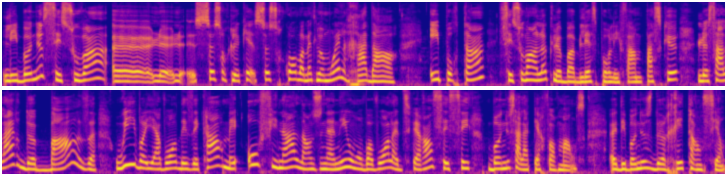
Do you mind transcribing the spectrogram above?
Les bonus, c'est souvent euh, le, le- ce, sur lequel, ce sur quoi on va mettre le moins le radar. Et pourtant, c'est souvent là que le bas blesse pour les femmes, parce que le salaire de base, oui, il va y avoir des écarts, mais au final, dans une année où on va voir la différence, c'est ces bonus à la performance, euh, des bonus de rétention.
